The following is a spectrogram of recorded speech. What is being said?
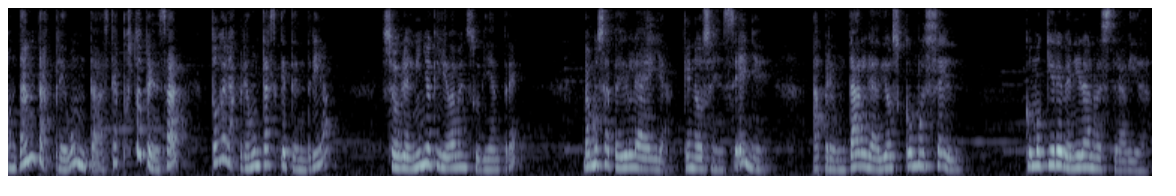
con tantas preguntas. ¿Te has puesto a pensar todas las preguntas que tendría sobre el niño que llevaba en su vientre? Vamos a pedirle a ella que nos enseñe a preguntarle a Dios cómo es Él, cómo quiere venir a nuestra vida.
